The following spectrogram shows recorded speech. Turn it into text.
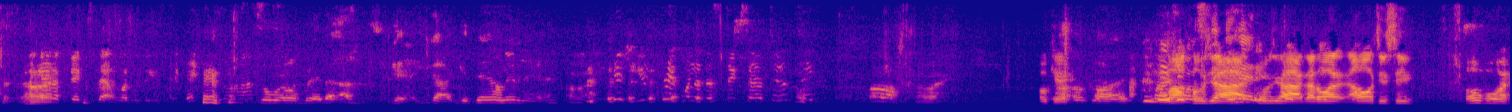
All We right. gotta fix that one of these days. it's a little bit. Uh, yeah, you gotta get down in there. All right. you you can take one of the sticks out too. See? Oh, All right. Okay. oh God. Wow, close your eyes. Close your eyes. I don't want. I don't want you to see. Oh boy.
